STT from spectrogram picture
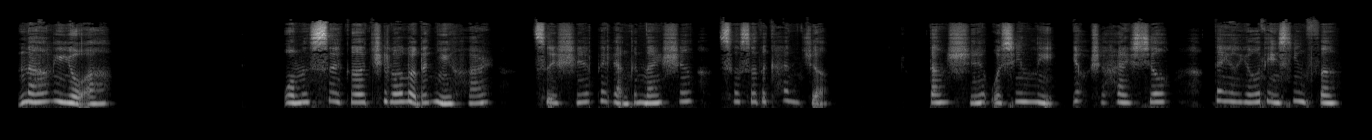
哪里有啊？我们四个赤裸裸的女孩，此时被两个男生瑟瑟的看着。当时我心里又是害羞，但又有点兴奋。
